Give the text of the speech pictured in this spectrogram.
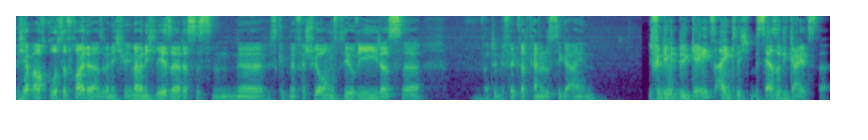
Ich habe auch große Freude. Also wenn ich immer wenn ich lese, dass es eine, es gibt eine Verschwörungstheorie, dass äh, warte, mir fällt gerade keine lustige ein. Ich finde die mit Bill Gates eigentlich bisher so die geilste.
